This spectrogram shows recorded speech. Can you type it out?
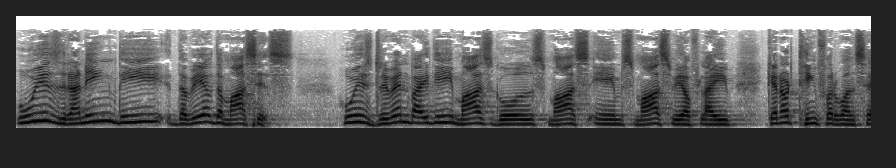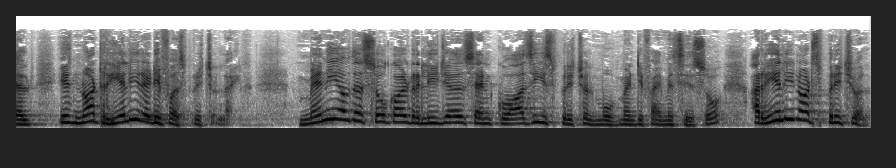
who is running the, the way of the masses, who is driven by the mass goals, mass aims, mass way of life, cannot think for oneself, is not really ready for spiritual life. Many of the so called religious and quasi spiritual movement, if I may say so, are really not spiritual.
